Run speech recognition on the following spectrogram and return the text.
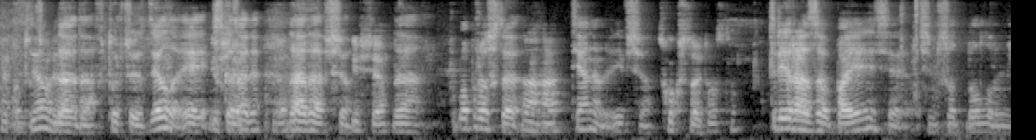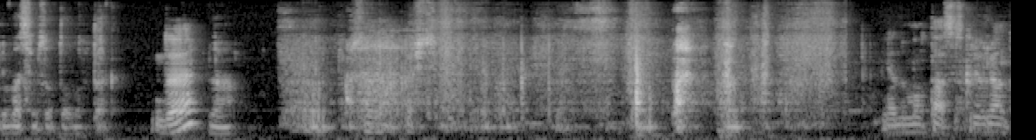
Это Вот, сделали? Да, да, в Турцию сделала и, И сказали, всё, да? да, да, все, И все. да. Вот просто Ага. тянем и все. Сколько стоит у вас там? Три раза поедете, 700 долларов или 800 долларов, так, Да? да. Почти. Я думал, таз искривлен.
